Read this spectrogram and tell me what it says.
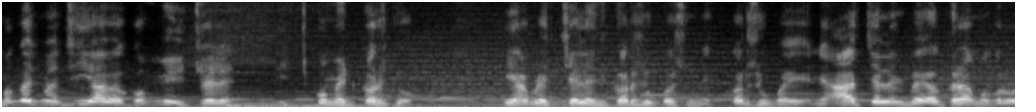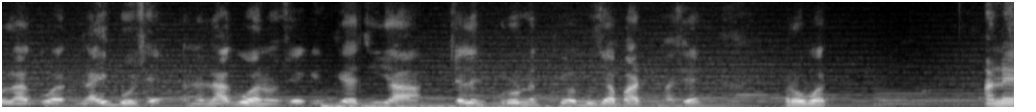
મગજમાં જે આવે, ગમે ચેલેન્જ એ કોમેન્ટ કરજો. એ આપણે ચેલેન્જ કરશું કરશું ને કરશું ભાઈ. અને આ ચેલેન્જ ભાઈ અઘરા મઘરો લાગવા, લાગ્યો છે અને લાગવાનો છે કેમ કે હજી આ ચેલેન્જ પૂરો નથી થયો, બીજા પાર્ટમાં છે. બરોબર? અને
